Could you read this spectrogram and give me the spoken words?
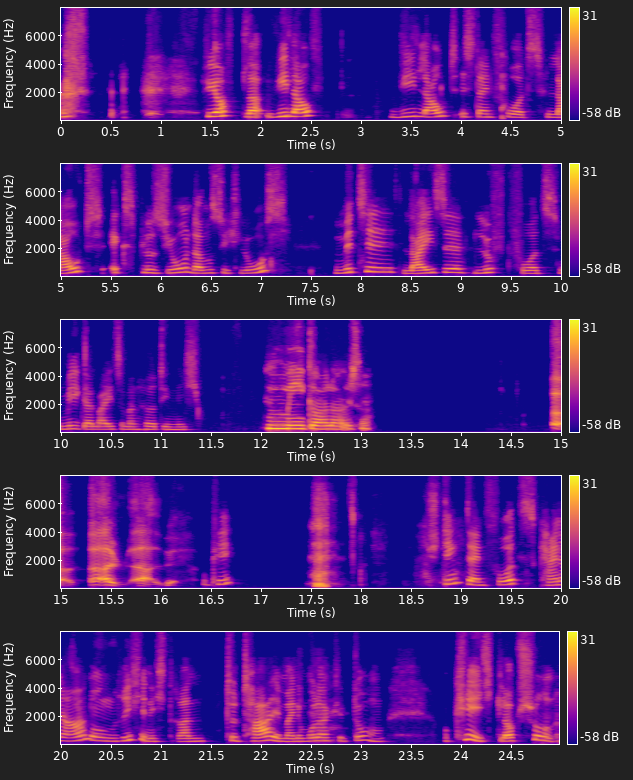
Wie oft, la wie lauf, wie laut ist dein Furz? Laut, Explosion, da muss ich los. Mittel, leise, Luftfurz, mega leise, man hört ihn nicht. Mega leise. Okay. Stinkt dein Furz? Keine Ahnung, rieche nicht dran. Total, meine Mutter kippt dumm. Okay, ich glaube schon.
